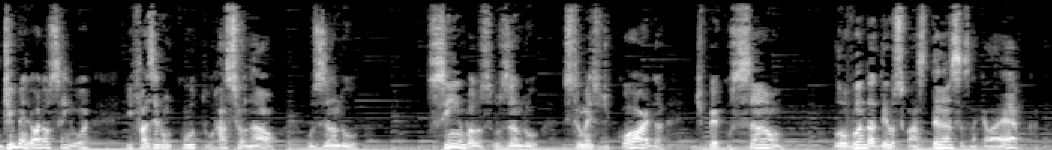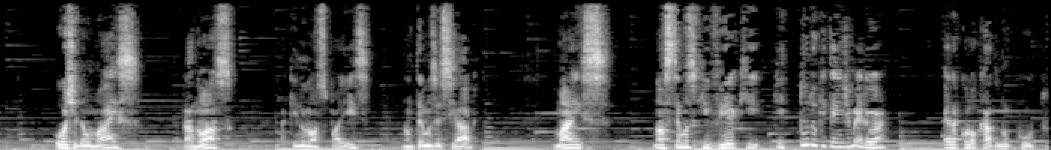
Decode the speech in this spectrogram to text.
de melhor ao Senhor e fazer um culto racional, usando símbolos, usando instrumentos de corda, de percussão, louvando a Deus com as danças naquela época. Hoje não mais, para nós, aqui no nosso país, não temos esse hábito, mas nós temos que ver que, que tudo que tem de melhor era colocado no culto.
